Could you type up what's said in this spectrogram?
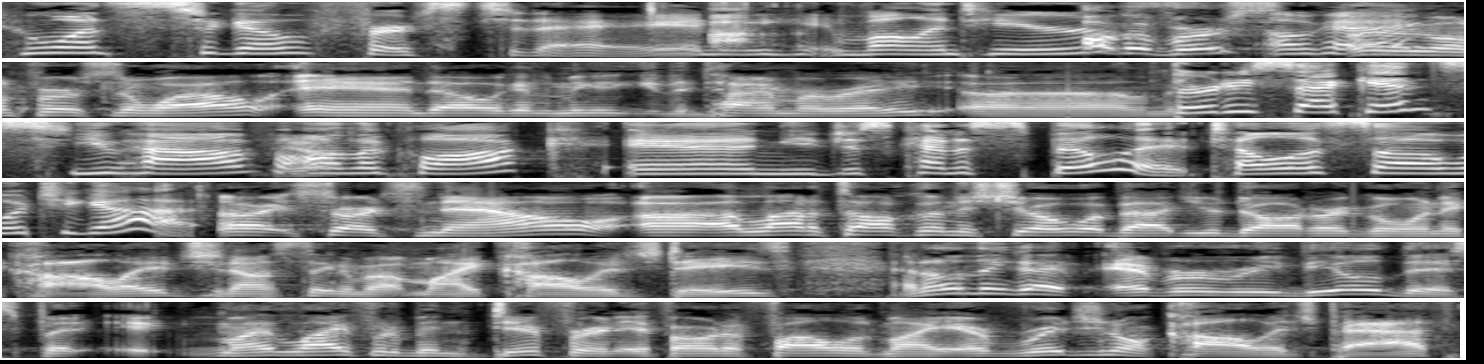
who wants to go first today? Any volunteers? I'll go first. Okay. I haven't gone first in a while, and uh, let me get the timer ready. Uh, me- 30 seconds you have on the clock, and you just kind of spill it. Tell us uh, what you got. All right, starts now. Uh, a lot of talk on the show about your daughter going to college, and I was thinking about my college days. I don't think I've ever revealed this, but it, my life would have been different if I would have followed my original college path.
